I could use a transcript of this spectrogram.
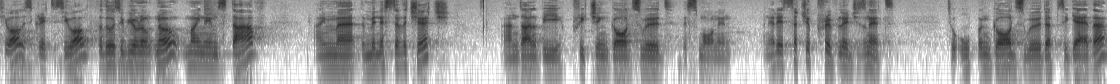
to you all. It's great to see you all. For those of you who don't know, my name's Dav. I'm uh, the minister of the church, and I'll be preaching God's word this morning. And it is such a privilege, isn't it, to open God's word up together,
